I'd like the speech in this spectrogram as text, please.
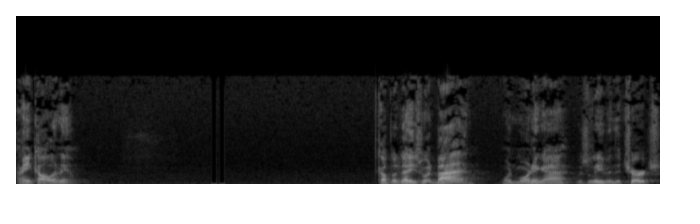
I ain't calling them. A couple of days went by, and one morning I was leaving the church.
